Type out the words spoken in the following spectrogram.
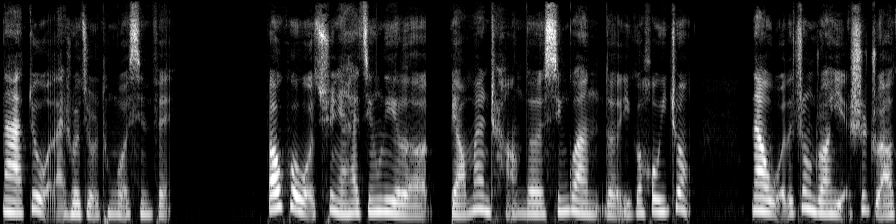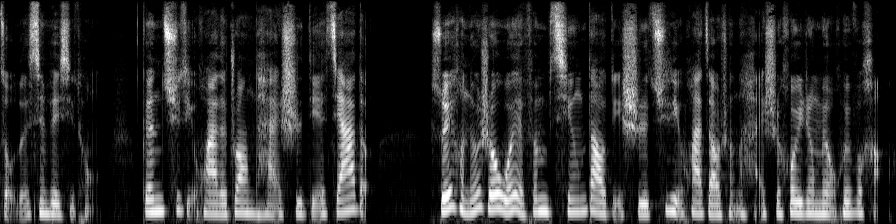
那对我来说就是通过心肺。包括我去年还经历了比较漫长的新冠的一个后遗症，那我的症状也是主要走的心肺系统，跟躯体化的状态是叠加的，所以很多时候我也分不清到底是躯体化造成的还是后遗症没有恢复好。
